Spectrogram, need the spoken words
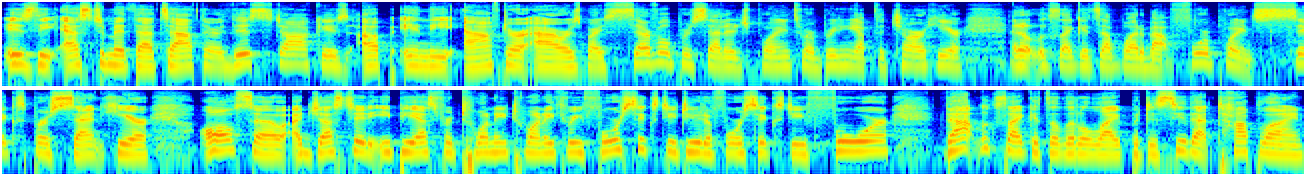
is the estimate that's out there. This stock is up in the after hours by several percentage points. We're bringing up the chart here, and it looks like it's up what about 4.6 percent here. Also, adjusted EPS for 2023 462 to 464. That looks like it's a little light quite, but to see that top line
